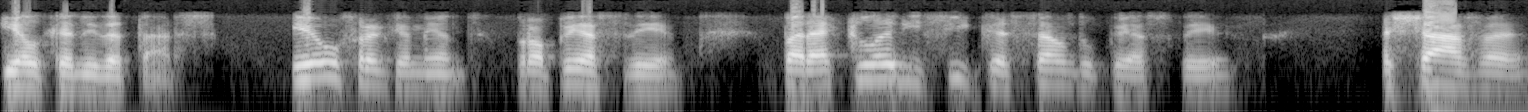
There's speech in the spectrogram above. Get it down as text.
ele candidatar-se. Eu, francamente, para o PSD, para a clarificação do PSD, achava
